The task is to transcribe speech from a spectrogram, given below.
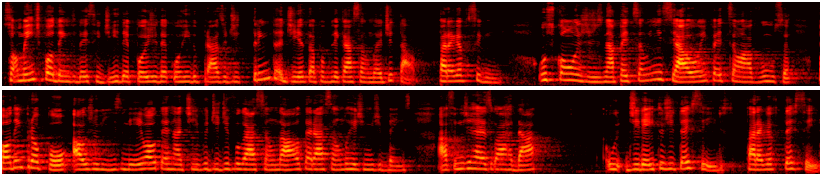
somente podendo decidir depois de decorrido o prazo de 30 dias da publicação do edital. Parágrafo 2. Os cônjuges, na petição inicial ou em petição avulsa, podem propor ao juiz meio alternativo de divulgação da alteração do regime de bens, a fim de resguardar os direitos de terceiros. Parágrafo 3.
